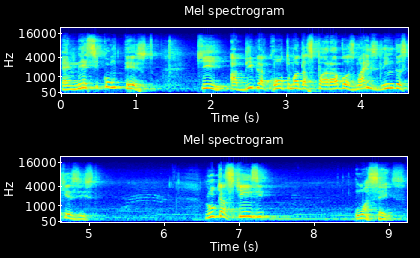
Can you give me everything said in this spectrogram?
É nesse contexto que a Bíblia conta uma das parábolas mais lindas que existem. Lucas 15, 1 a 6.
